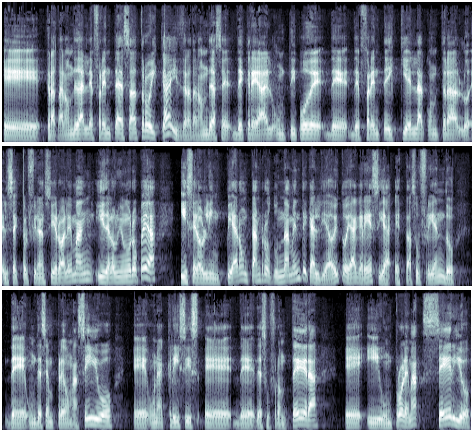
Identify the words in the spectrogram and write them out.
eh, trataron de darle frente a esa troika y trataron de, de crear un tipo de, frente izquierda contra el sector financiero alemán y de la Unión Europea y se lo limpiaron tan rotundamente que al día de hoy todavía Grecia está sufriendo de un desempleo masivo, eh, una crisis eh, de, su frontera y un problema serio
